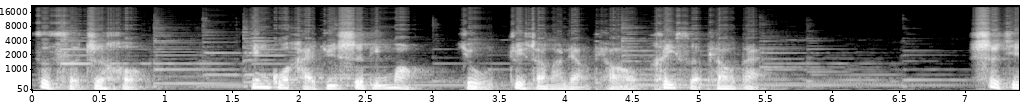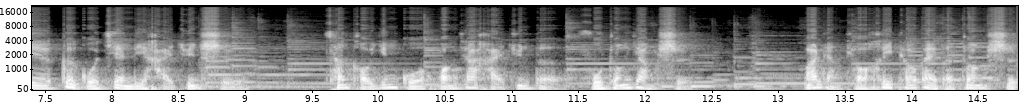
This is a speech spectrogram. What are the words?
自此之后。英国海军士兵帽就缀上了两条黑色飘带。世界各国建立海军时，参考英国皇家海军的服装样式，把两条黑飘带的装饰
